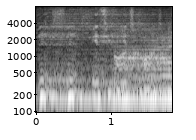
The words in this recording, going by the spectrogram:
This is Franz Content.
